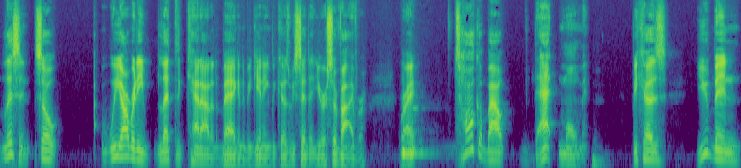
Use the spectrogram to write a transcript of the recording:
listen so we already let the cat out of the bag in the beginning because we said that you're a survivor right Mm-hmm. talk about that moment because you've been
